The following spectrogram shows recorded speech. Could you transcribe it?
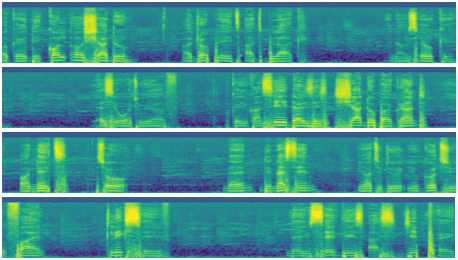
Okay the color shadow I'll drop it at black and I'll say okay let's see what we have. Okay you can see there is a shadow background on it. So then the next thing you want to do you go to file click save then you save this as jpeg.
